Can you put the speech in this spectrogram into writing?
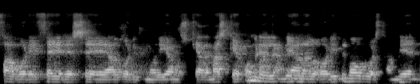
favorecer ese algoritmo, digamos, que además que como ha cambiado el algoritmo, pues también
